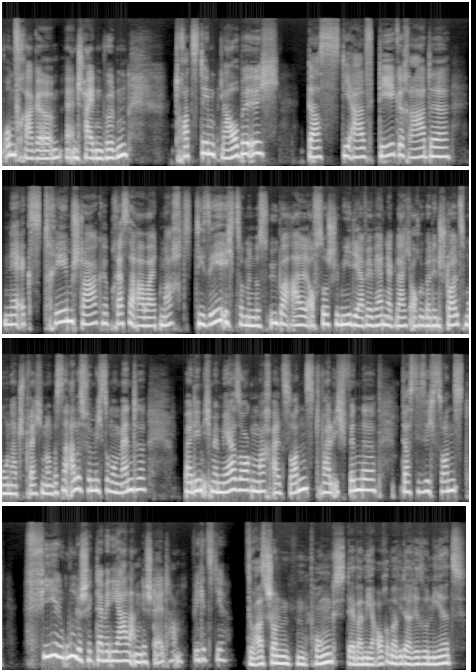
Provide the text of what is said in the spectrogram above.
Umfrage äh, entscheiden würden. Trotzdem glaube ich, dass die AfD gerade eine extrem starke Pressearbeit macht. Die sehe ich zumindest überall auf Social Media. Wir werden ja gleich auch über den Stolzmonat sprechen. Und das sind alles für mich so Momente, bei denen ich mir mehr Sorgen mache als sonst, weil ich finde, dass die sich sonst viel ungeschickter medial angestellt haben. Wie geht's dir? Du hast schon einen Punkt, der bei mir auch immer wieder resoniert,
